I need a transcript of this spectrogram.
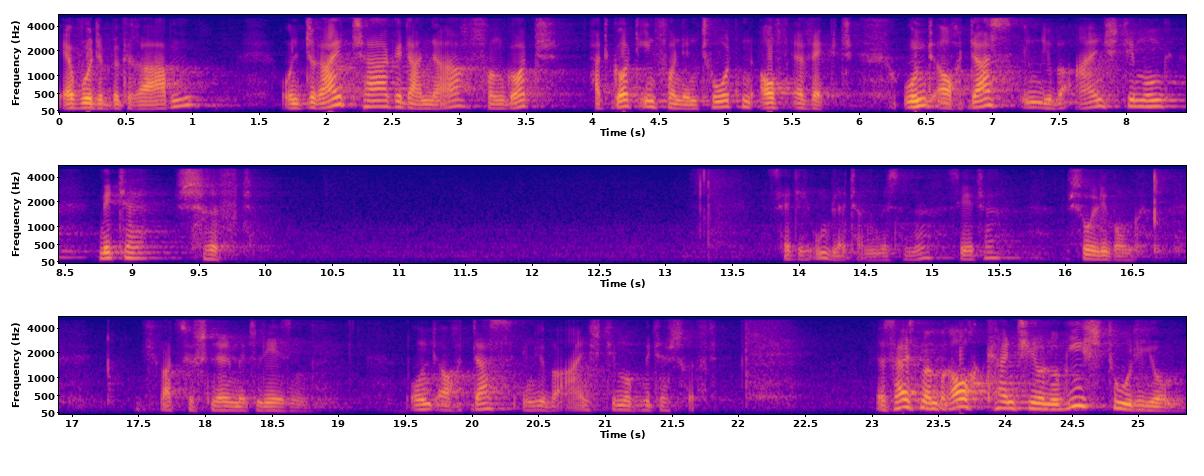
Er wurde begraben und drei Tage danach von Gott hat Gott ihn von den Toten auferweckt. Und auch das in Übereinstimmung mit der Schrift. Jetzt hätte ich umblättern müssen, ne? seht ihr? Entschuldigung, ich war zu schnell mit Lesen. Und auch das in Übereinstimmung mit der Schrift. Das heißt, man braucht kein Theologiestudium,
